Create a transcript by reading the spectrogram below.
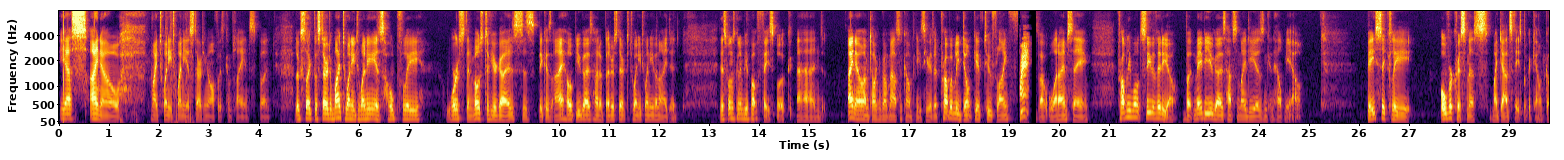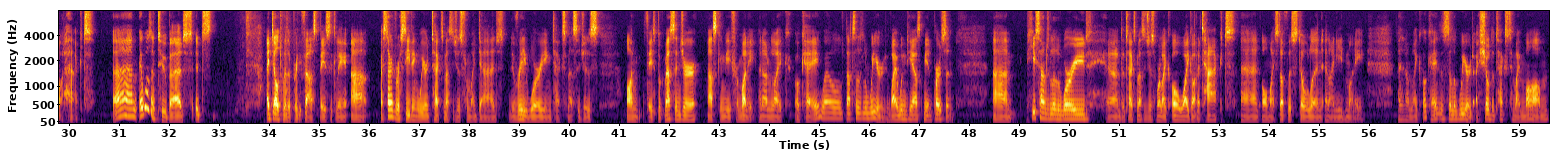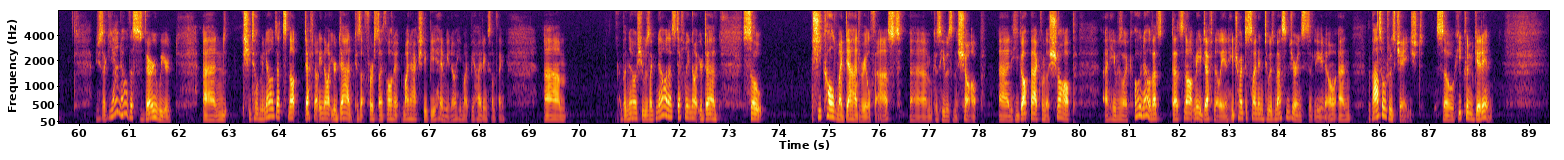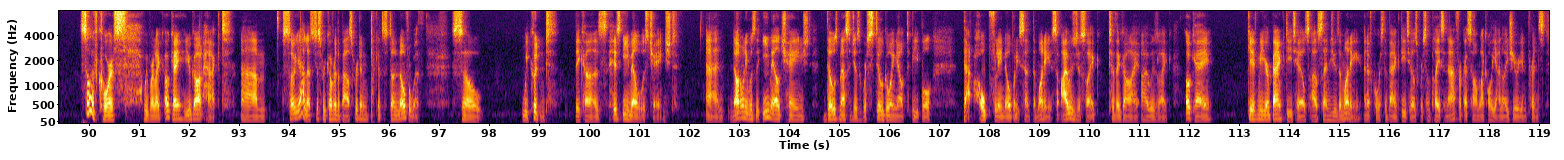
Yes, I know. My 2020 is starting off with complaints, but looks like the start of my 2020 is hopefully worse than most of your guys is because I hope you guys had a better start to 2020 than I did. This one's going to be about Facebook and I know I'm talking about massive companies here that probably don't give two flying about what I'm saying. Probably won't see the video, but maybe you guys have some ideas and can help me out. Basically, over Christmas, my dad's Facebook account got hacked. Um, it wasn't too bad. It's I dealt with it pretty fast, basically. Uh, I started receiving weird text messages from my dad, really worrying text messages on Facebook Messenger asking me for money. And I'm like, okay, well, that's a little weird. Why wouldn't he ask me in person? Um, he sounded a little worried, and the text messages were like, oh, I got attacked, and all my stuff was stolen, and I need money. And I'm like, okay, this is a little weird. I showed the text to my mom. She's like, yeah, no, this is very weird. And she told me, no, that's not definitely not your dad. Because at first I thought it might actually be him. You know, he might be hiding something. Um, but no, she was like, no, that's definitely not your dad. So she called my dad real fast because um, he was in the shop. And he got back from the shop and he was like, "Oh no, that's that's not me, definitely." And he tried to sign into his messenger instantly, you know, and the password was changed, so he couldn't get in. So of course, we were like, "Okay, you got hacked." Um, so yeah, let's just recover the password and get this done and over with. So we couldn't because his email was changed. And not only was the email changed, those messages were still going out to people that hopefully nobody sent the money. So I was just like, to the guy, I was like, okay, give me your bank details, I'll send you the money. And of course, the bank details were someplace in Africa, so I'm like, oh yeah, Nigerian prince.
